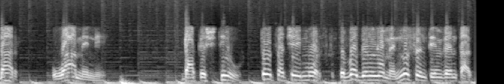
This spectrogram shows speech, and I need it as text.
Dar oamenii, dacă știu, toți acei morți, se văd în lume, nu sunt inventați,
